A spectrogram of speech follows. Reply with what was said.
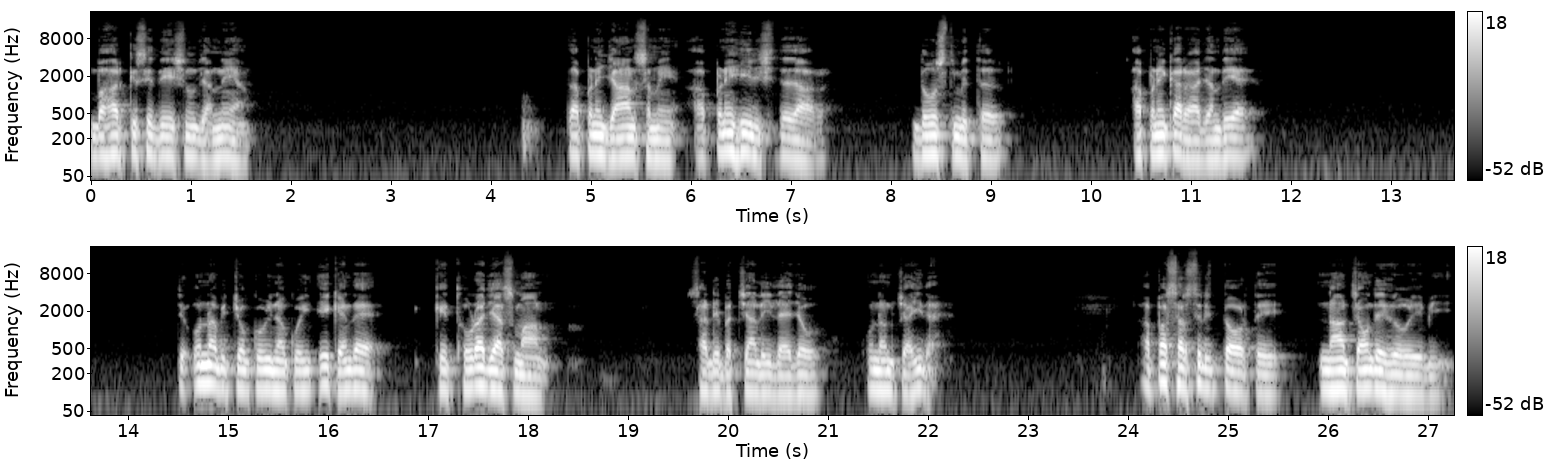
ਬਾਹਰ ਕਿਸੇ ਦੇਸ਼ ਨੂੰ ਜਾਂਦੇ ਹਾਂ, ਤਾਂ ਆਪਣੇ ਜਾਣ ਸਮੇਂ ਆਪਣੇ ਹੀ ਰਿਸ਼ਤੇਦਾਰ, ਦੋਸਤ, ਮਿੱਤਰ ਆਪਣੇ ਘਰ ਆ ਜਾਂਦੇ ਹੈ ਅਤੇ ਉਹਨਾਂ ਵਿੱਚੋਂ ਕੋਈ ਨਾ ਕੋਈ ਇਹ ਕਹਿੰਦਾ ਕਿ ਥੋੜ੍ਹਾ ਜਿਹਾ ਸਮਾਨ ਸਾਡੇ ਬੱਚਿਆਂ ਲਈ ਲੈ ਜਾਓ, ਉਹਨਾਂ ਨੂੰ ਚਾਹੀਦਾ ਆਪਾਂ ਸਰਸਰੀ ਤੌਰ ਤੇ ਨਾ ਚਾਹੁੰਦੇ ਹੋਏ ਵੀ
